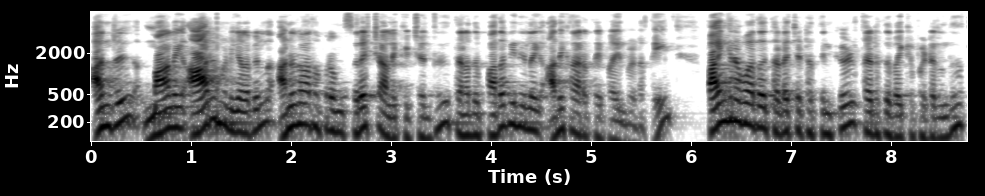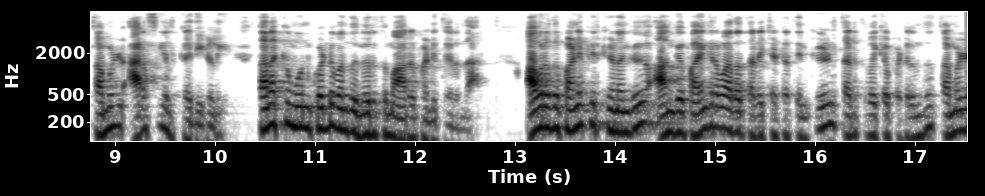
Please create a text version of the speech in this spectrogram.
அன்று மாலை ஆறு மணியளவில் அனுராதபுரம் சிறைச்சாலைக்கு சென்று தனது பதவி நிலை அதிகாரத்தை பயன்படுத்தி பயங்கரவாத தடைச்சட்டத்தின் கீழ் தடுத்து வைக்கப்பட்டிருந்த தமிழ் அரசியல் கைதிகளை தனக்கு முன் கொண்டு வந்து நிறுத்துமாறு பணித்திருந்தார். அவரது பணிப்பிற்கு இணங்கு அங்கு பயங்கரவாத தடை சட்டத்தின் கீழ் தடுத்து வைக்கப்பட்டிருந்த தமிழ்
